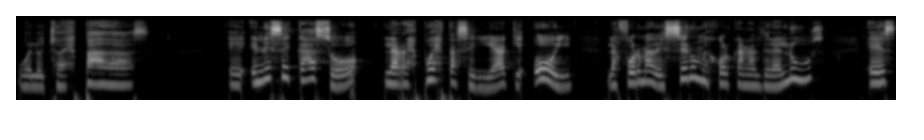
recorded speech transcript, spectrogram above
o el ocho de espadas. Eh, en ese caso, la respuesta sería que hoy la forma de ser un mejor canal de la luz es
